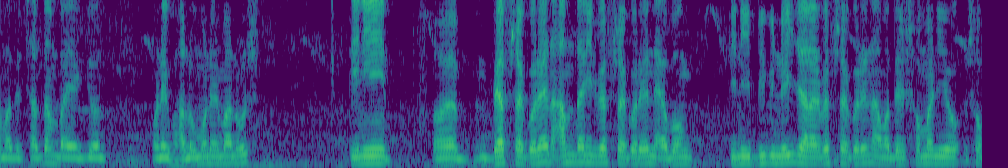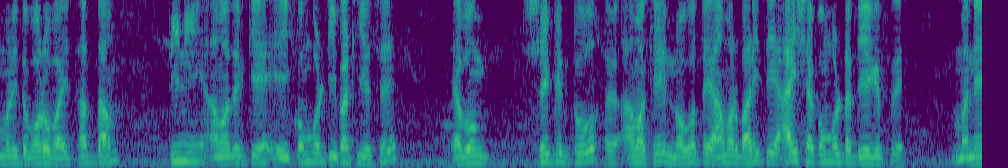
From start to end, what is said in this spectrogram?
আমাদের সাদ্দাম ভাই একজন অনেক ভালো মনের মানুষ। তিনি ব্যবসা করেন, আমদানির ব্যবসা করেন এবং তিনি বিভিন্ন ইজারার ব্যবসা করেন। আমাদের সম্মানীয়, সম্মানিত বড় ভাই সাদ্দাম, তিনি আমাদেরকে এই কম্বলটি পাঠিয়েছে এবং সে কিন্তু আমাকে নগদে আমার বাড়িতে আয়সা কম্বলটা দিয়ে গেছে। মানে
